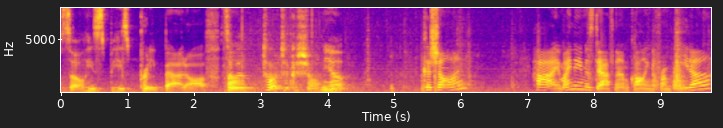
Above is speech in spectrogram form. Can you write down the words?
So he's he's pretty bad off. So um, we'll talk to Kashawn. Yeah. Kashawn? Hi, my name is Daphne. I'm calling from PETA.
